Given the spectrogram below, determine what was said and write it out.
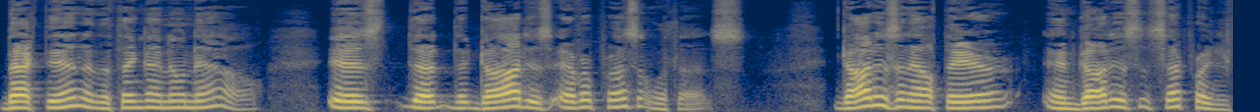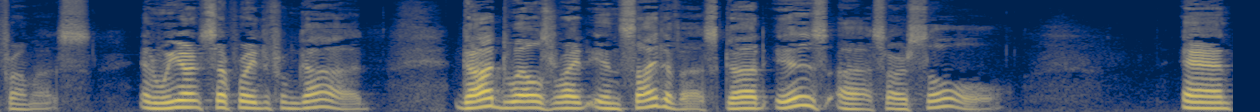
back then and the thing I know now is that, that God is ever present with us. God isn't out there and God isn't separated from us. And we aren't separated from God. God dwells right inside of us. God is us, our soul. And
